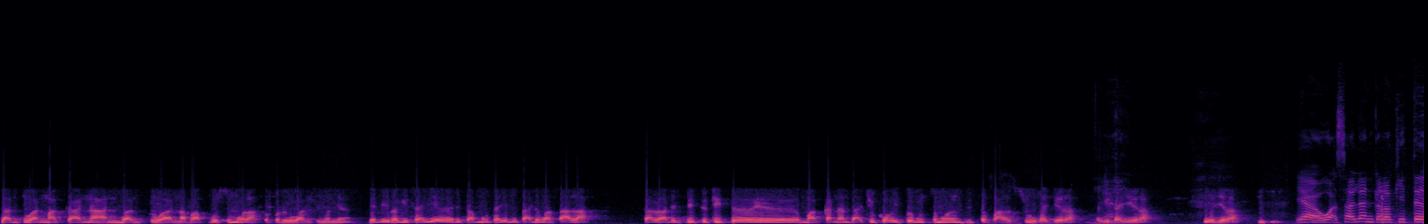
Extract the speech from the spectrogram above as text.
bantuan makanan, bantuan apa-apa semualah keperluan semuanya. Jadi bagi saya di kampung saya ni tak ada masalah. Kalau ada cerita-cerita eh, makanan tak cukup itu semua cerita palsu sajalah bagi ya. saya lah. Itu je lah. Ya, Wak Salan kalau kita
